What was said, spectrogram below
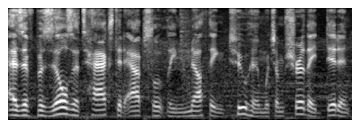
as if Basil's attacks did absolutely nothing to him, which I'm sure they didn't.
